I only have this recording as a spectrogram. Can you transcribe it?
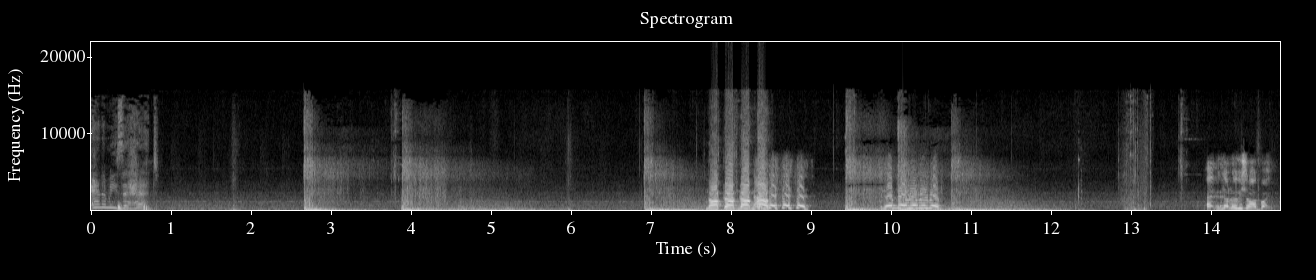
Enemies ahead. Knock, knock, knock, knock. stay stay stay Rev, rev, rev, rev. Hey, there's a location.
